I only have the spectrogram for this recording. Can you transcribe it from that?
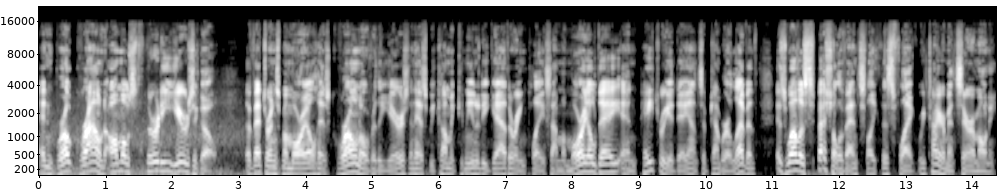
and broke ground almost 30 years ago. The Veterans Memorial has grown over the years and has become a community gathering place on Memorial Day and Patriot Day on September 11th, as well as special events like this flag retirement ceremony.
